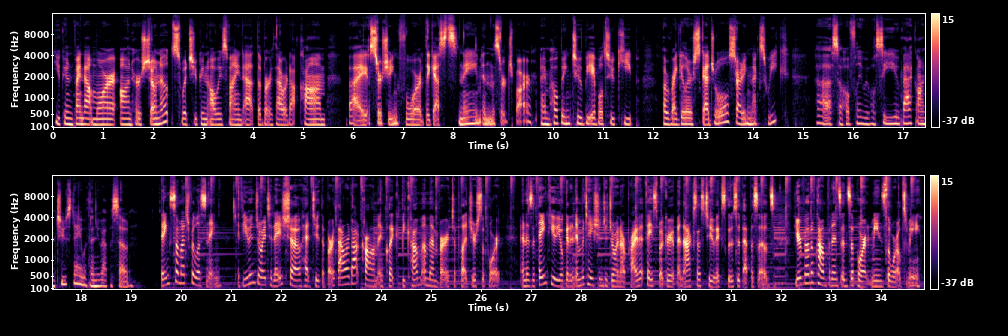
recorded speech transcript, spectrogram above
You can find out more on her show notes, which you can always find at thebirthhour.com by searching for the guest's name in the search bar. I'm hoping to be able to keep a regular schedule starting next week. Uh, so hopefully, we will see you back on Tuesday with a new episode. Thanks so much for listening. If you enjoyed today's show, head to thebirthhour.com and click Become a Member to pledge your support. And as a thank you, you'll get an invitation to join our private Facebook group and access to exclusive episodes. Your vote of confidence and support means the world to me.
